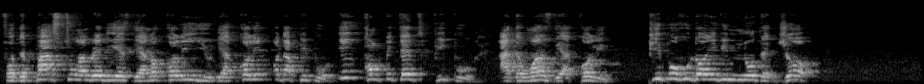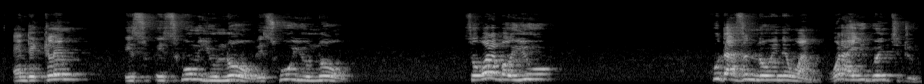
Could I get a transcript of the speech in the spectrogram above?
for the past 200 years, they are not calling you, they are calling other people. Incompetent people are the ones they are calling. People who don't even know the job. And they claim it's, it's whom you know, it's who you know. So, what about you who doesn't know anyone? What are you going to do?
